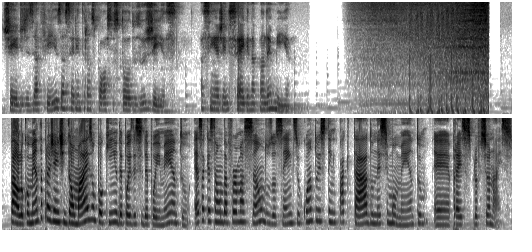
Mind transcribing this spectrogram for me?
cheio de desafios a serem transpostos todos os dias. Assim a gente segue na pandemia. Paulo, comenta pra gente então mais um pouquinho depois desse depoimento essa questão da formação dos docentes, o quanto isso tem impactado nesse momento é, para esses profissionais.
